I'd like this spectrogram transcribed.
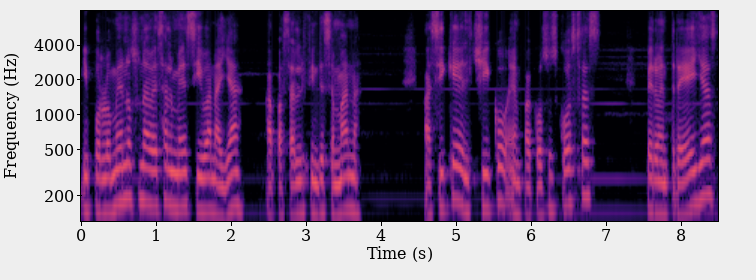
Y por lo menos una vez al mes iban allá a pasar el fin de semana. Así que el chico empacó sus cosas, pero entre ellas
